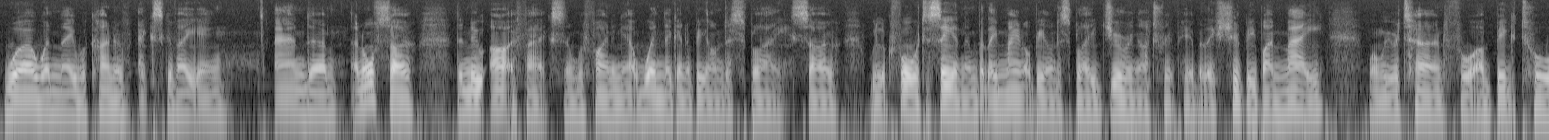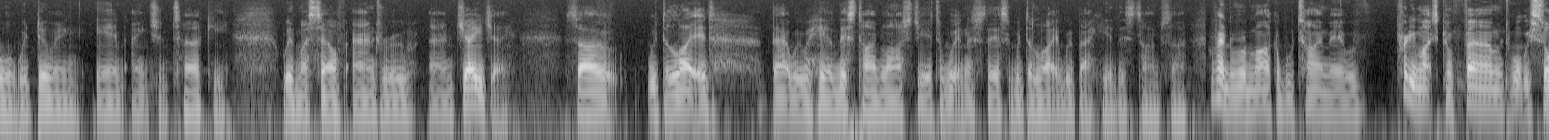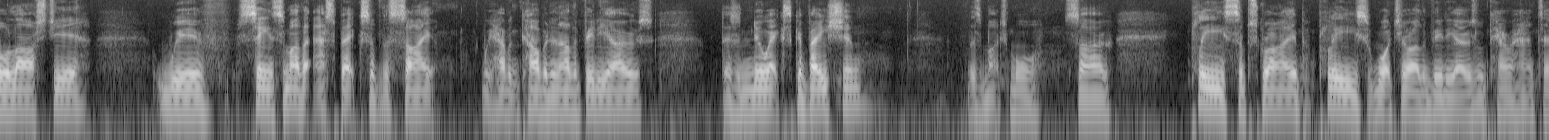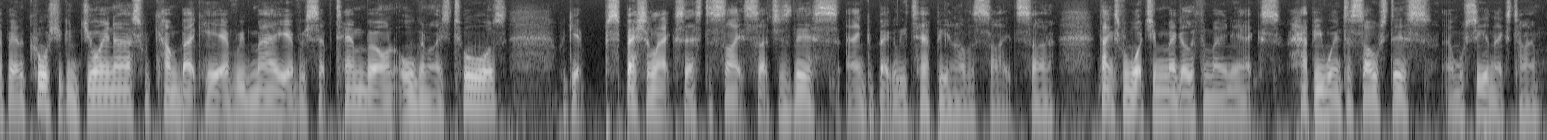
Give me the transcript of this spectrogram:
were when they were kind of excavating and um, and also the new artifacts and we're finding out when they're going to be on display. So we look forward to seeing them but they may not be on display during our trip here but they should be by May when we return for our big tour we're doing in ancient Turkey with myself Andrew and JJ so we're delighted that we were here this time last year to witness this we're delighted we're back here this time. So we've had a remarkable time here. We've pretty much confirmed what we saw last year We've seen some other aspects of the site we haven't covered in other videos. There's a new excavation. There's much more. So please subscribe. Please watch our other videos on Karahan Tepe. And of course you can join us. We come back here every May, every September on organised tours. We get special access to sites such as this and Göbekli Tepe and other sites. So thanks for watching Megalithomaniacs. Happy winter solstice and we'll see you next time.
